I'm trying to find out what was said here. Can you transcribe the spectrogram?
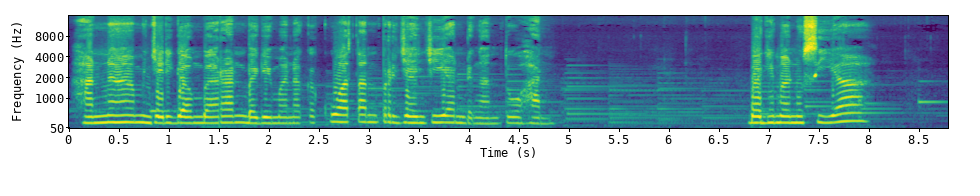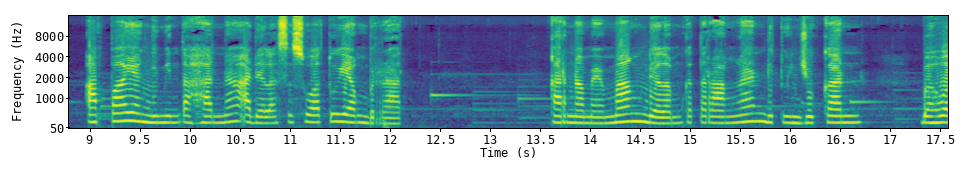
Hana menjadi gambaran bagaimana kekuatan perjanjian dengan Tuhan. Bagi manusia, apa yang diminta Hana adalah sesuatu yang berat. Karena memang dalam keterangan ditunjukkan bahwa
